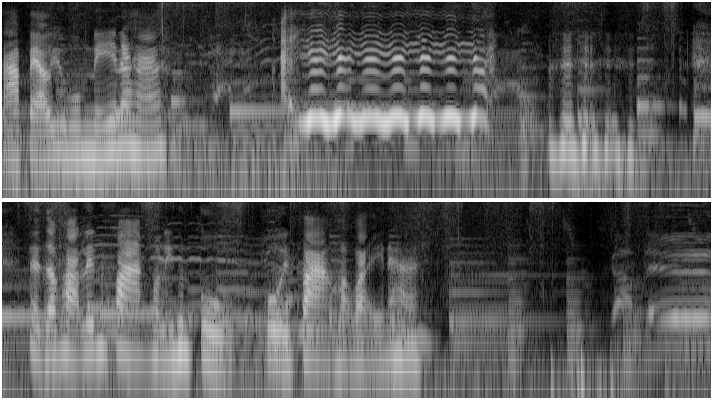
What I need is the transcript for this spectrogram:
ตาแป๋วอยู่มุมนี้นะคะไอ้เย้ยเย้ยเย้ยเย้ยเย้ยเย้ยเย้ยแต่จะพาเล่นฟางคนนี้คุณปู่โกยฟางมาไว้นะคะกลับเร็ว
